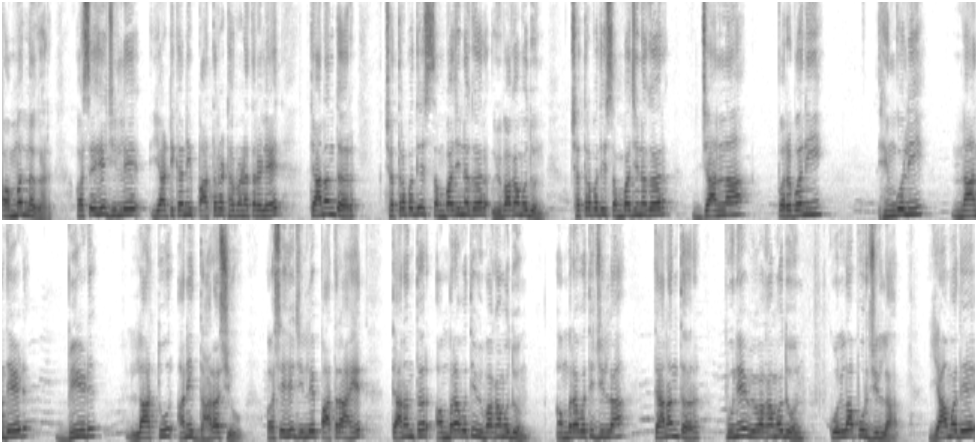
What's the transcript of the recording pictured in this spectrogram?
अहमदनगर असे हे जिल्हे या ठिकाणी पात्र ठरवण्यात आलेले आहेत. त्यानंतर छत्रपती संभाजीनगर विभागामधून छत्रपती संभाजीनगर जालना परभणी हिंगोली नांदेड बीड लातूर आणि धाराशिव असे हे जिल्हे पात्र आहेत. त्यानंतर अमरावती विभागामधून अमरावती जिल्हा त्यानंतर पुणे विभागामधून कोल्हापूर जिल्हा यामध्ये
